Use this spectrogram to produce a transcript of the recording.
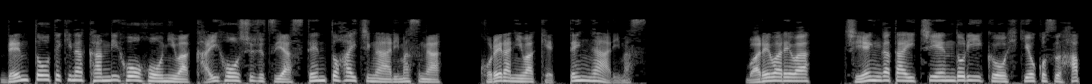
伝統的な管理方法には解放手術やステント配置がありますが、これらには欠点があります。我々は、遅延型1エンドリークを引き起こすハッ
